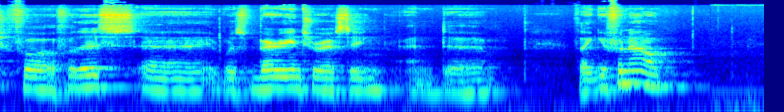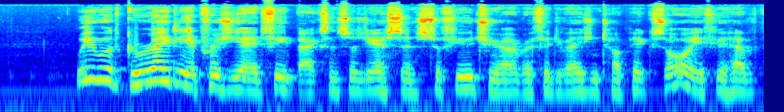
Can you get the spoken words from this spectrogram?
for, for this. Uh, it was very interesting, and thank you for now. We would greatly appreciate feedbacks and suggestions to future refrigeration topics, or if you have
